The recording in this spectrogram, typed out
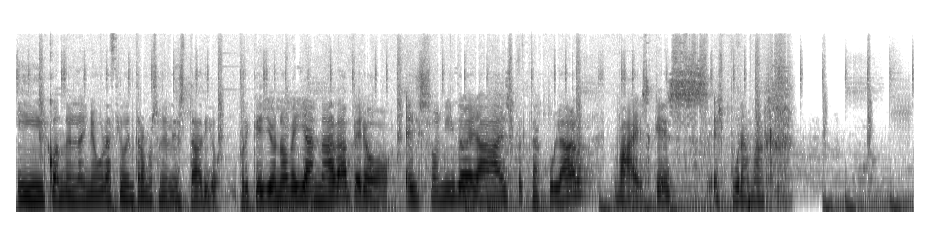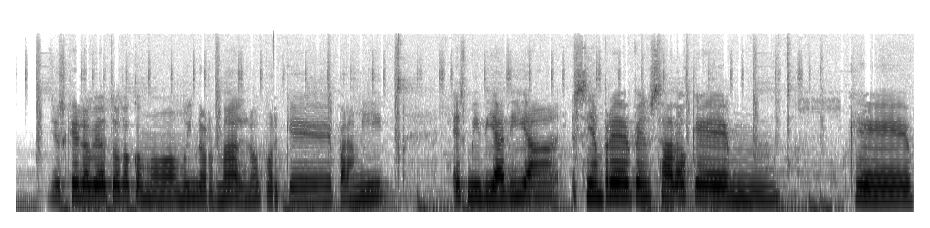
y cuando en la inauguración entramos en el estadio, porque yo no veía nada, pero el sonido era espectacular, va, es que es, es pura magia. Yo es que lo veo todo como muy normal, ¿no? porque para mí es mi día a día. Siempre he pensado que, mm, que,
